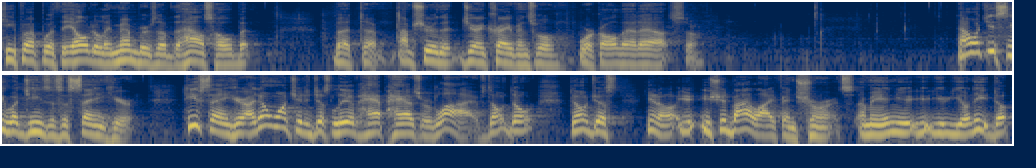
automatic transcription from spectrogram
keep up with the elderly members of the household. But, but uh, I'm sure that Jerry Cravens will work all that out. So. Now, I want you to see what Jesus is saying here. He's saying here, I don't want you to just live haphazard lives. Don't, don't, don't just, you know, you, you should buy life insurance. I mean, you, you, you'll need, don't,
